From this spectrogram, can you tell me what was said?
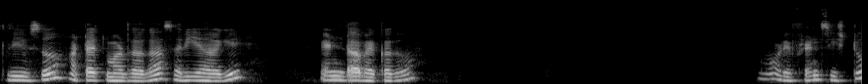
ಸ್ಲೀವ್ಸು ಅಟ್ಯಾಚ್ ಮಾಡಿದಾಗ ಸರಿಯಾಗಿ ಎಂಡ್ ಆಗಬೇಕದು. ನೋಡಿ ಫ್ರೆಂಡ್ಸ್ ಇಷ್ಟು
